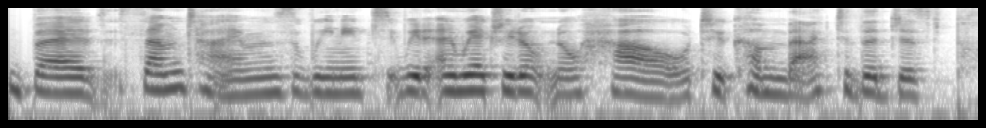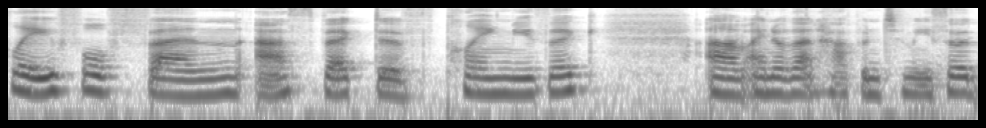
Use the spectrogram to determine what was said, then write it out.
but sometimes we need to we, and we actually don't know how to come back to the just playful fun aspect of playing music. Um, i know that happened to me. So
